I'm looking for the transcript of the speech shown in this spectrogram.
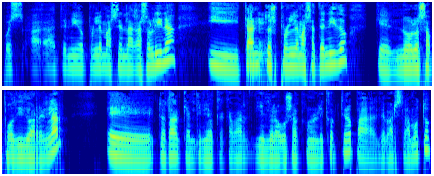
pues ha ha tenido problemas en la gasolina y tantos problemas ha tenido que no los ha podido arreglar. Eh, total, que han tenido que acabar yendo a buscar con un helicóptero para llevarse la moto.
